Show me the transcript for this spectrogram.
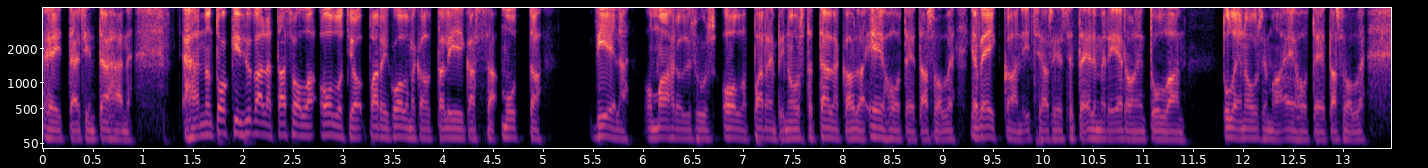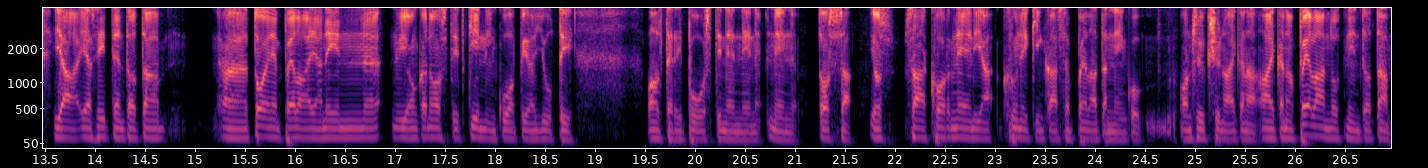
heittäisin tähän. Hän on toki hyvällä tasolla ollut jo pari-kolme kautta liikassa, mutta vielä on mahdollisuus olla parempi nousta tällä kaudella EHT-tasolle. Ja veikkaan itse asiassa, että Elmeri Eronen tullaan, tulee nousemaan EHT-tasolle. Ja, ja sitten tota, toinen pelaaja, niin, jonka nostitkin, niin Kuopion Juti, Valtteri Puustinen, niin, niin tossa, jos saa Korneen ja Kynikin kanssa pelata niin kuin on syksyn aikana, aikana pelannut, niin tota,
